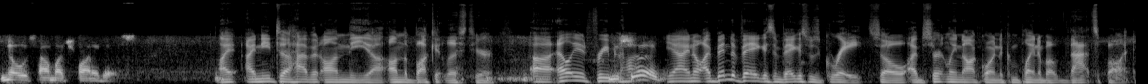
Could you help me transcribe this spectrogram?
knows how much fun it is. I, I need to have it on the uh, on the bucket list here. Uh, Elliotte Friedman. Yeah, I know. I've been to Vegas, and Vegas was great. So I'm certainly not going to complain about that spot.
